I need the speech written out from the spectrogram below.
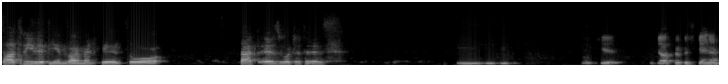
ساتھ نہیں دیتی انوائرمنٹ کے تو that is what it is. Okay Jafar, کچھ کہنا ہے؟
